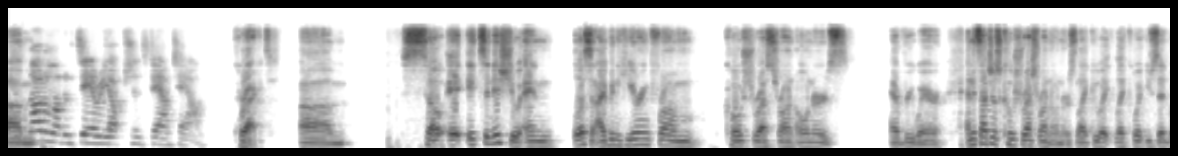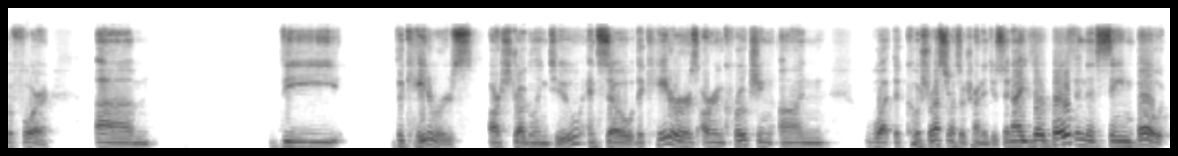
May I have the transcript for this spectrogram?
Um, not a lot of dairy options downtown. Correct. Um, so it, it's an issue. And listen, I've been hearing from kosher restaurant owners everywhere, and it's not just kosher restaurant owners. Like like, like what you said before, um, the the caterers are struggling too, and so the caterers are encroaching on what the kosher restaurants are trying to do. So now they're both in the same boat,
